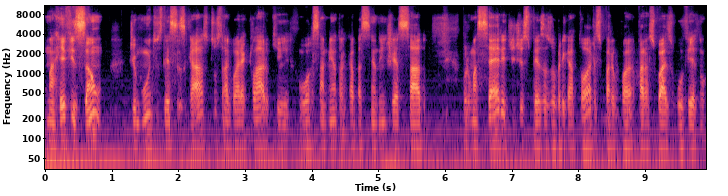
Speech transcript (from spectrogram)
uma revisão de muitos desses gastos. Agora, é claro que o orçamento acaba sendo engessado por uma série de despesas obrigatórias para, para as quais o governo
